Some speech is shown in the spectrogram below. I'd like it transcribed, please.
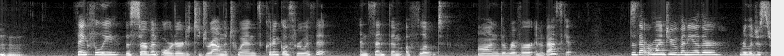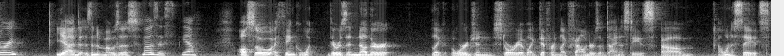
Mm-hmm. Thankfully, the servant ordered to drown the twins couldn't go through with it, and sent them afloat on the river in a basket. Does that remind you of any other religious story? Yeah, isn't it Moses? Moses, yeah. Also, I think what, there was another like origin story of like different like founders of dynasties. Um, I want to say it's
